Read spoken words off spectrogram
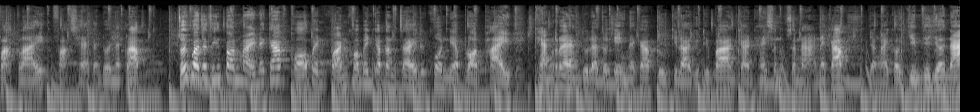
ฝากไลค์ฝากแชร์กันด้วยนะครับจนกว่าจะถึงตอนใหม่นะครับ ขอเป็นขวัญขอเป็นกำลังใจทุกคนเนี่ยปลอดภัย แข็งแรงดูแลตัวเองนะครับ ดูกีฬาอยู่ที่บ้านกันให้สนุกสนานนะครับยังไงก็ยิ้มเยอะๆนะ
